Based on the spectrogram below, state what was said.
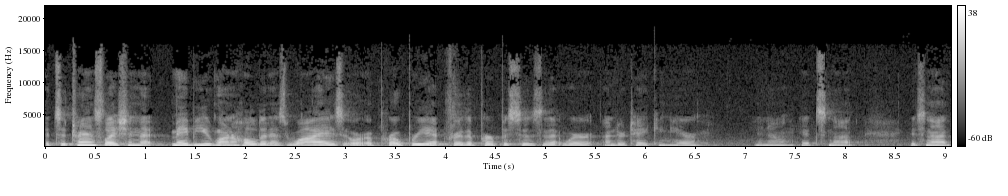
it's a translation that maybe you want to hold it as wise or appropriate for the purposes that we're undertaking here. You know, it's not, it's not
